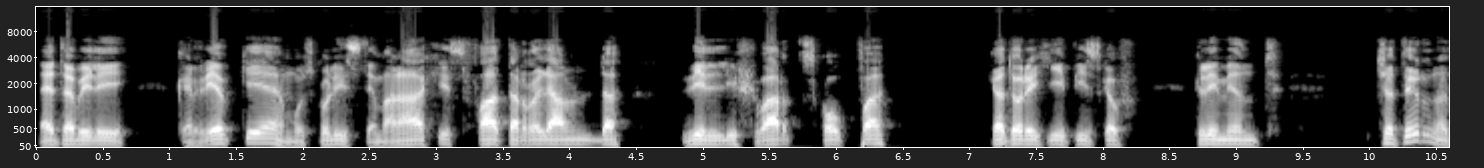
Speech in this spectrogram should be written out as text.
Это были крепкие, мускулистые монахи с Фатерлянда, Вилли Шварцкопфа, которых епископ Климент XIV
